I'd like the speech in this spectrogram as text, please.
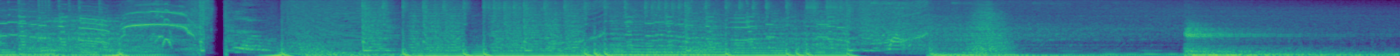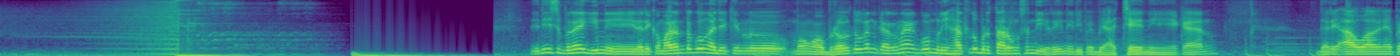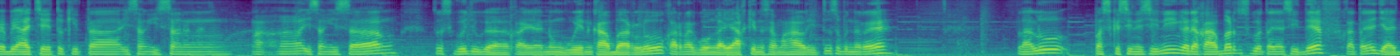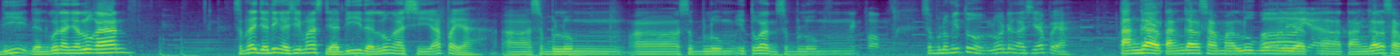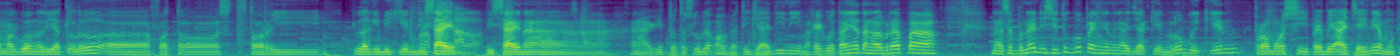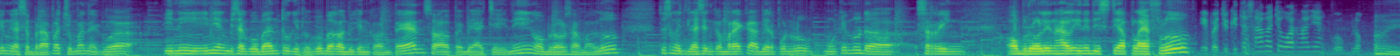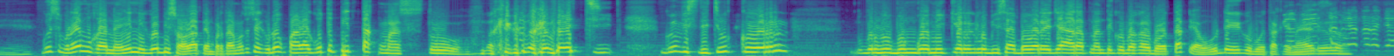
Jadi sebenarnya gini, dari kemarin tuh gue ngajakin lu mau ngobrol tuh kan karena gue melihat lu bertarung sendiri nih di PBAC nih kan. Dari awalnya PBAC itu kita iseng-iseng, uh, uh, iseng-iseng. Terus gue juga kayak nungguin kabar lu karena gue nggak yakin sama hal itu sebenarnya. Lalu pas ke sini-sini nggak ada kabar, terus gue tanya si Dev, katanya jadi, dan gue nanya lu kan, sebenarnya jadi nggak sih mas? Jadi dan lu ngasih apa ya? Uh, sebelum uh, sebelum ituan, sebelum sebelum itu lu ada ngasih apa ya? Tanggal, tanggal sama lu gue Oh, ngelihat iya. nah, tanggal sama gua ngelihat lu uh, foto story lu lagi bikin desain, desain nah, nah gitu terus gue bilang oh berarti jadi nih makanya gue tanya tanggal berapa. Nah sebenarnya di situ gue pengen ngajakin lu bikin promosi PBAC ini ya mungkin gak seberapa cuman ya gue ini ini yang bisa gue bantu gitu gue bakal bikin konten soal PBAC ini ngobrol sama lu terus ngejelasin ke mereka biarpun lu mungkin lu udah sering obrolin hal ini di setiap live lu Eh baju kita sama cuy warnanya, goblok. Oh iya. Gue sebenarnya bukannya ini, gue bisa sholat yang pertama terus yang kedua kepala gue tuh pitak mas tuh, makanya gue pakai peci. Gue bisa dicukur. Berhubung gue mikir lu bisa bawa reja Arab nanti gue bakal botak ya udah gue botakin Gak aja bisa dulu.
